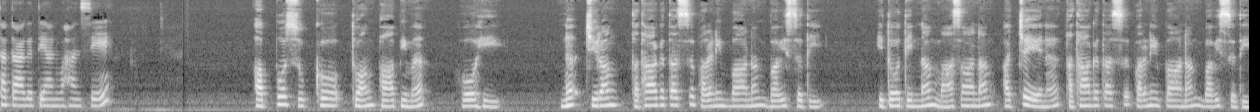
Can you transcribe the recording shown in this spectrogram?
තථාගතයන් වහන්සේ අප්පෝ සුක්ඛෝ ත්වං පාපිම හෝහි। න චිරං තථාගතස්ස පරිනිබ්බාණං භවිස්සති। ඊතෝ තින්නම් මාසානං අච්චයේන තථාගතස්ස පරිනිබ්බාණං භවිස්සති।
